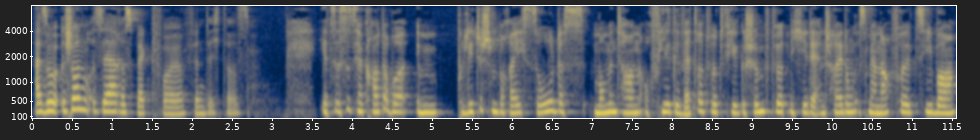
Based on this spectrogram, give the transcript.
Also schon sehr respektvoll, finde ich das. Jetzt ist es ja gerade aber im politischen Bereich so, dass momentan auch viel gewettert wird, viel geschimpft wird. Nicht jede Entscheidung ist mehr nachvollziehbar.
